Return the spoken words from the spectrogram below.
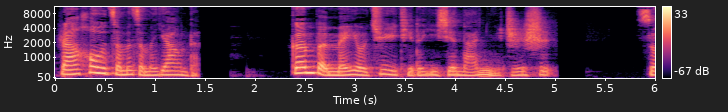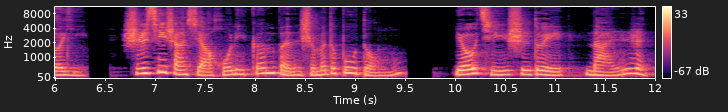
然后怎么怎么样的，根本没有具体的一些男女之事。所以，实际上小狐狸根本什么都不懂，尤其是对男人。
